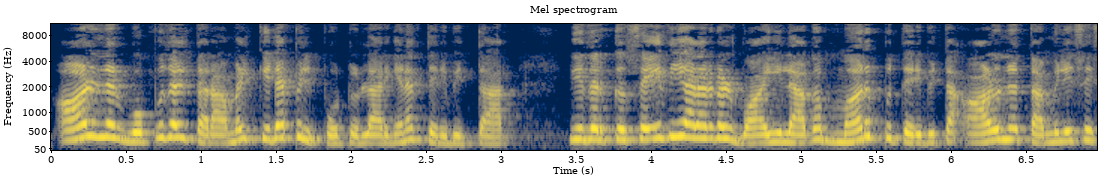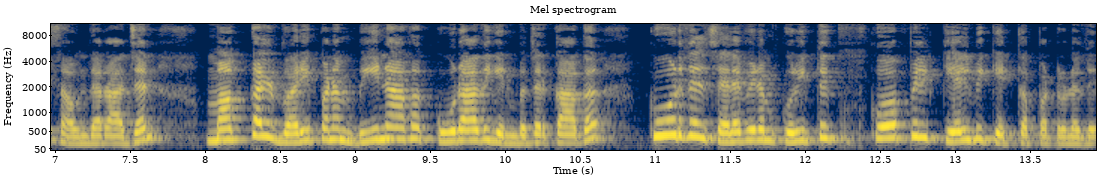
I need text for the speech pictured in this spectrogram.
ஆளுநர் ஒப்புதல் தராமல் கிடப்பில் போட்டுள்ளார் என தெரிவித்தார். இதற்கு செய்தியாளர்கள் வாயிலாக மறுப்பு தெரிவித்த ஆளுநர் தமிழிசை சவுந்தரராஜன் மக்கள் வரிப்பணம் வீணாக கூடாது என்பதற்காக கூடுதல் செலவினம் குறித்து கோப்பில் கேள்வி கேட்கப்பட்டுள்ளது.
